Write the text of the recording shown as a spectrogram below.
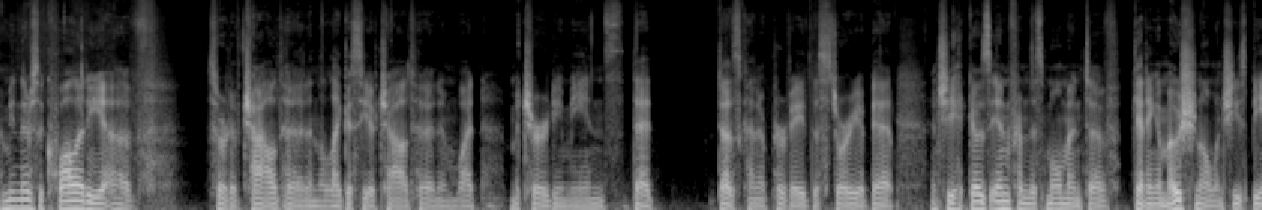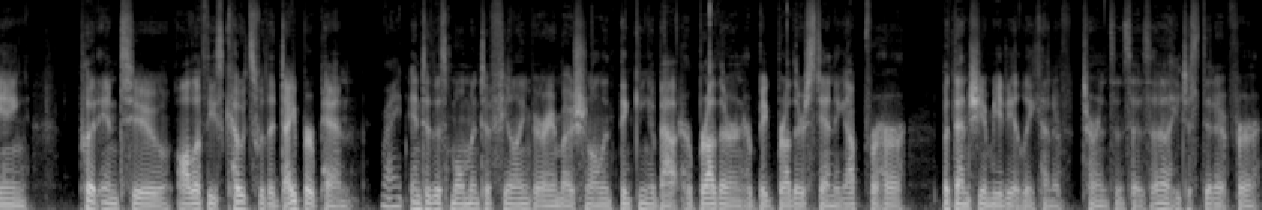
I mean, there's a quality of sort of childhood and the legacy of childhood and what maturity means that does kind of pervade the story a bit. And she goes in from this moment of getting emotional when she's being put into all of these coats with a diaper pin. Right. Into this moment of feeling very emotional and thinking about her brother and her big brother standing up for her. But then she immediately kind of turns and says, Oh, he just did it for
